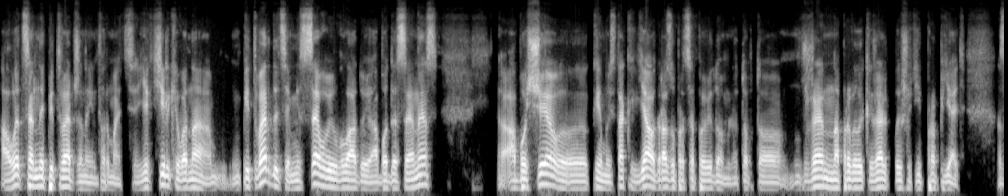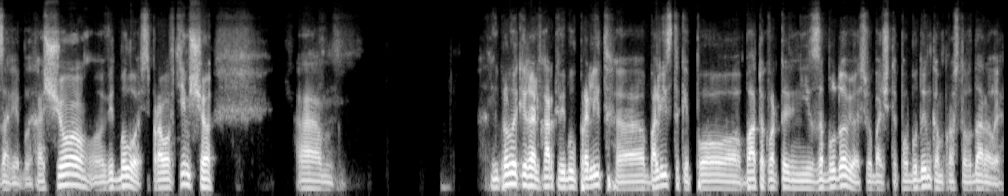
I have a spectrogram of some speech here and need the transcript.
Але це не підтверджена інформація. Як тільки вона підтвердиться місцевою владою або ДСНС, або ще е, кимось, так я одразу про це повідомлю. Тобто, вже на превеликий жаль пишуть і про 5 загиблих. А що відбулось? Справа в тім, що ем, на превеликий жаль, в Харкові був приліт е, балістики по багатоквартирній забудові. Ось ви бачите, по будинкам просто вдарили е,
